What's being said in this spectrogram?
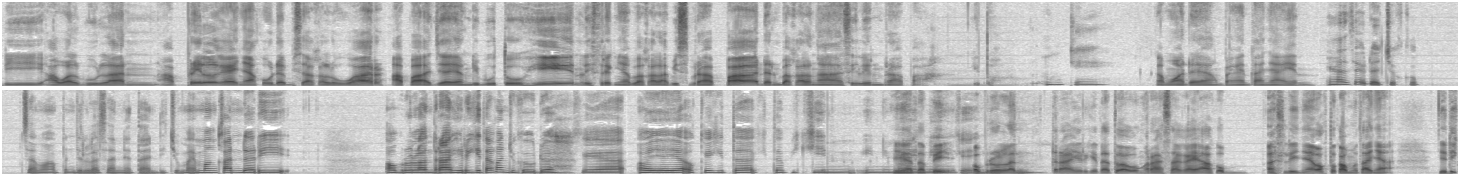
di awal bulan April kayaknya aku udah bisa keluar apa aja yang dibutuhin, listriknya bakal habis berapa dan bakal ngasilin berapa gitu. Oke. Kamu ada yang pengen tanyain? Ya saya udah cukup sama penjelasannya tadi. Cuma emang kan dari obrolan terakhir kita kan juga udah kayak oh iya ya oke kita kita bikin ini Iya, mining tapi kayak obrolan gitu. terakhir kita tuh aku ngerasa kayak aku aslinya waktu kamu tanya, jadi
